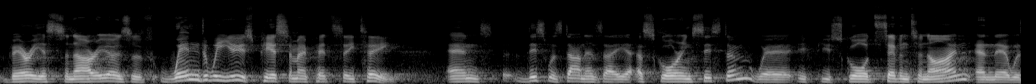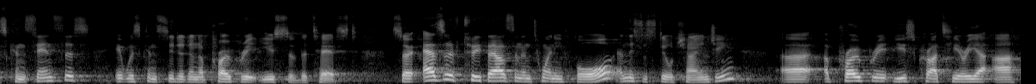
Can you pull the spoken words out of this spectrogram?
various scenarios of when do we use PSMA PET CT? And this was done as a, a, scoring system where if you scored seven to nine and there was consensus, it was considered an appropriate use of the test. So as of 2024, and this is still changing, uh, appropriate use criteria are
